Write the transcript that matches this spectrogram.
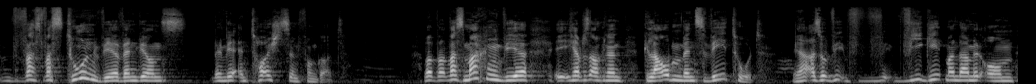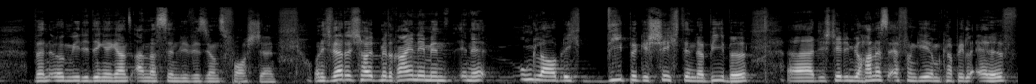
was was tun wir, wenn wir uns, wenn wir enttäuscht sind von Gott? Was machen wir? Ich habe es auch genannt, Glauben, wenn es weh tut. Ja, also wie, wie, geht man damit um, wenn irgendwie die Dinge ganz anders sind, wie wir sie uns vorstellen? Und ich werde euch heute mit reinnehmen in, in eine unglaublich diepe Geschichte in der Bibel. Äh, die steht im Johannesevangelium Kapitel 11.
